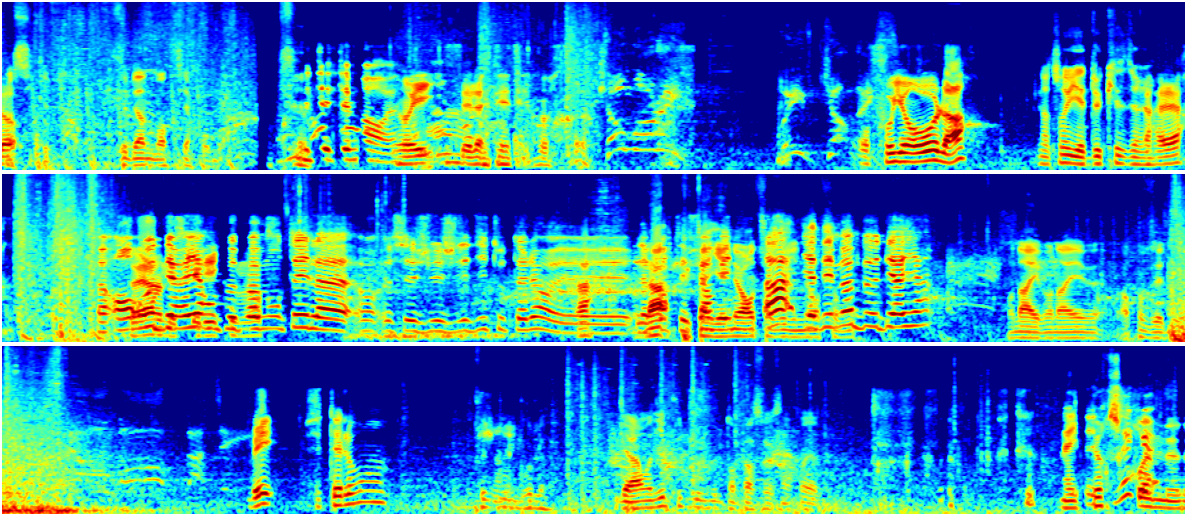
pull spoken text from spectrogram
Non. C'est bien de mentir pour moi. Mais t'étais mort, hein. Oui, c'est la tête. On fouille en haut là, Attends, il y a deux caisses derrière. derrière. Enfin, en haut derrière, on peut pas monter là. on- Je l'ai- je l'ai dit tout à l'heure, Ah, la là, porte est putain, il y a fermée. une Ah, il y a une des mobs derrière. On arrive, on arrive. Après vous êtes Mais j'étais loin. plus de boules. Il a vraiment dit plus de boules ton perso, c'est incroyable. Sniper squameux.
